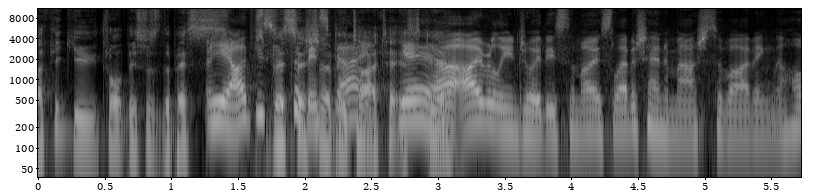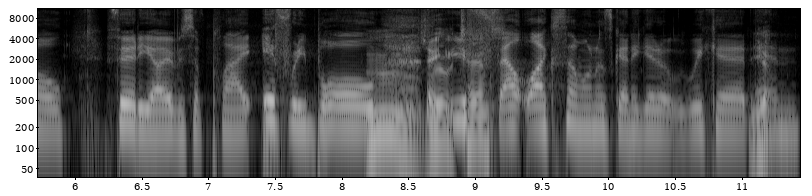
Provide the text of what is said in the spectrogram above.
I think you thought this was the best. Yeah, this was the session best of the day. entire test. Yeah, I I really enjoyed this the most. Labuschagne and Marsh surviving the whole 30 overs of play, every ball. Mm, really you tense. felt like someone was going to get a wicket, Yep. and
